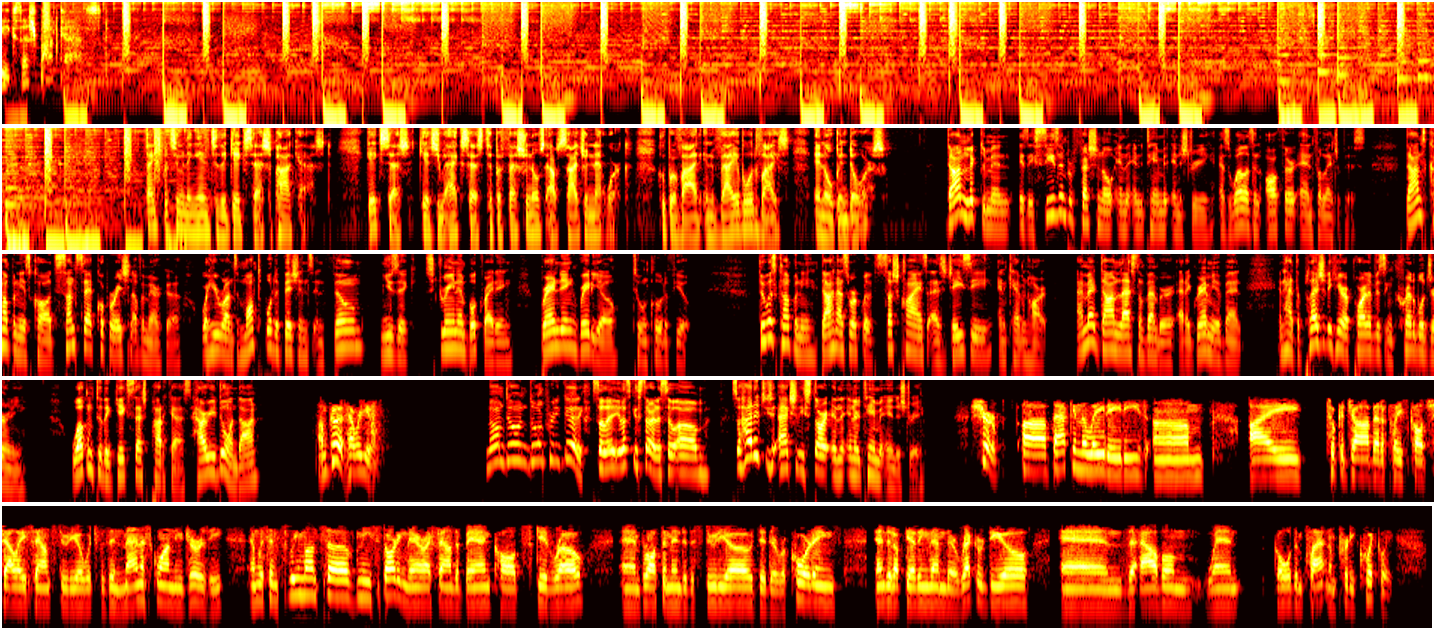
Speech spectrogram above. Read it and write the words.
Gig Sesh Podcast. Thanks for tuning in to the Gig Sesh podcast. Gig Sesh gives you access to professionals outside your network who provide invaluable advice and open doors. Don Lichterman is a seasoned professional in the entertainment industry as well as an author and philanthropist. Don's company is called Sunset Corporation of America, where he runs multiple divisions in film, music, screen and book writing, branding, radio, to include a few. Through his company, Don has worked with such clients as Jay Z and Kevin Hart. I met Don last November at a Grammy event and had the pleasure to hear a part of his incredible journey. Welcome to the Gig Sesh podcast. How are you doing, Don? I'm good. How are you? No, I'm doing doing pretty good. So let, us get started. So um, so how did you actually start in the entertainment industry? Sure. Uh, back in the late '80s, um, I took a job at a place called Chalet Sound Studio, which was in Manasquan, New Jersey. And within three months of me starting there, I found a band called Skid Row and brought them into the studio, did their recordings, ended up getting them their record deal, and the album went gold and platinum pretty quickly.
